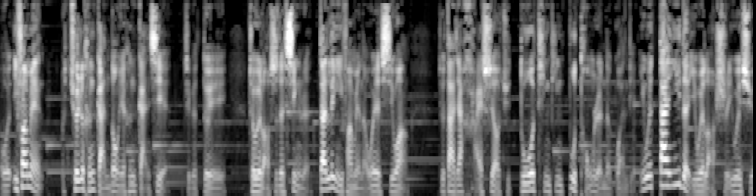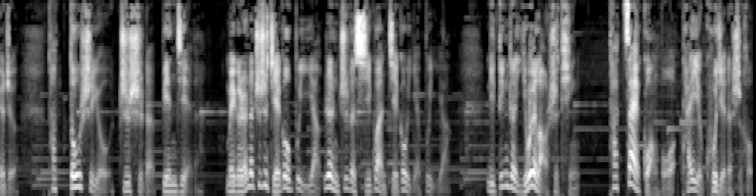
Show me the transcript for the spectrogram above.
我一方面确实很感动，也很感谢这个对这位老师的信任，但另一方面呢，我也希望。就大家还是要去多听听不同人的观点，因为单一的一位老师、一位学者，他都是有知识的边界的。每个人的知识结构不一样，认知的习惯结构也不一样。你盯着一位老师听，他再广博，他也有枯竭的时候，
